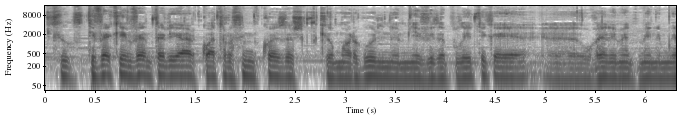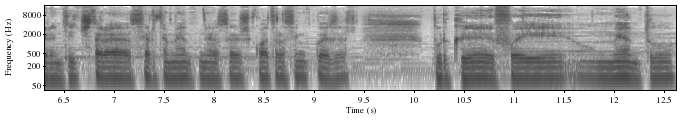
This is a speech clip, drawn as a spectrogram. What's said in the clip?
Se eu tiver que inventariar quatro ou cinco coisas de que eu me orgulho na minha vida política, é, é, o rendimento mínimo garantido estará certamente nessas quatro ou cinco coisas, porque foi um momento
